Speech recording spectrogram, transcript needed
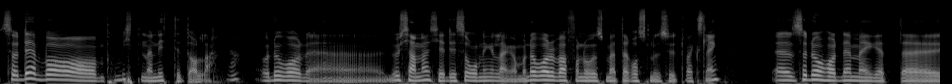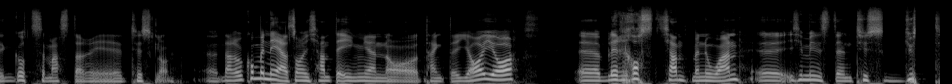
så det var på midten av 90-tallet. Ja. Og da var det Nå kjenner jeg ikke disse ordningene lenger, men da var det i hvert fall noe som heter Erasmus-utveksling. Eh, så da hadde jeg meg et eh, godt semester i Tyskland. Eh, der jeg kom ned sånn, kjente ingen og tenkte ja ja. Ble raskt kjent med noen, ikke minst en tysk gutt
